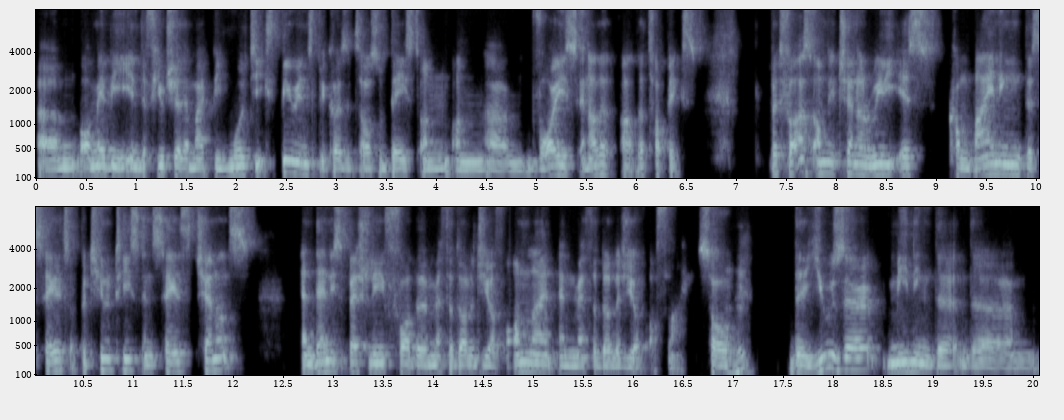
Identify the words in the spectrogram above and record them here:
Um, or maybe in the future there might be multi-experience because it's also based on on um, voice and other other topics. But for us, omni-channel really is combining the sales opportunities and sales channels and then especially for the methodology of online and methodology of offline. So mm-hmm. the user, meaning the the um,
